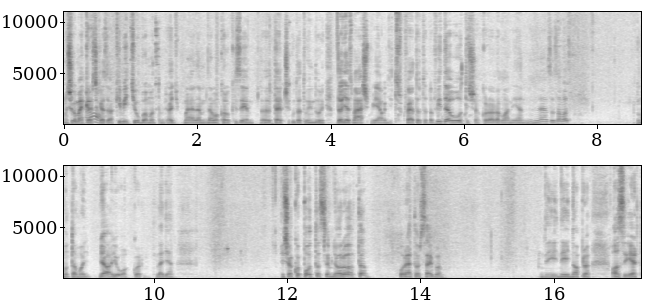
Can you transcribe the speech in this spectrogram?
És akkor megkerestek Ah. ezzel a Kimittyúban, mondtam, hogy hagyjuk már, nem, nem akarok izé tehetségkutató indulni, de hogy ez másmilyen, hogy itt feltöltöd a videót, és akkor arra van ilyen, ez az amaz. Mondtam, hogy ja, jó, akkor legyen. És akkor pont azt hiszem nyaraltam Horvátországban, Négy, négy napra, azért,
